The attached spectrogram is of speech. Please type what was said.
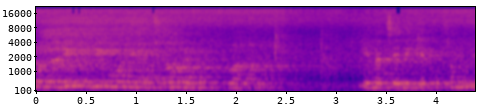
кожен рік рік ми встановлюємо плату. І на цей рік яку плануєте?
